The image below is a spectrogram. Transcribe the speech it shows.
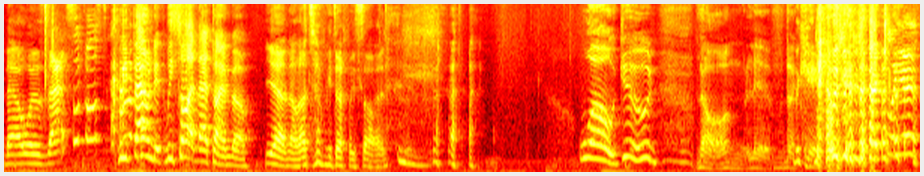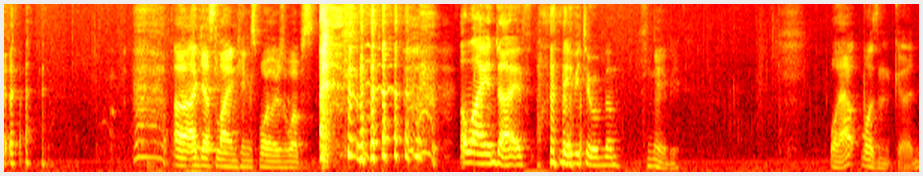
God. Now, was that supposed to happen? We found it. We saw it that time, though. Yeah, no, that time we definitely saw it. Whoa, dude! Long live the king. That was exactly it. Uh, I guess Lion King spoilers, whoops. A lion dies. Maybe two of them. Maybe. Well, that wasn't good.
